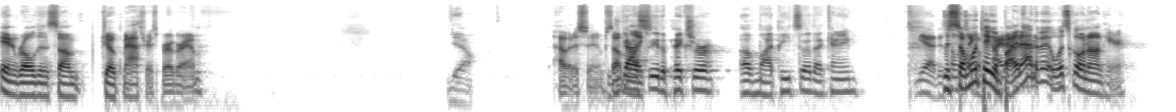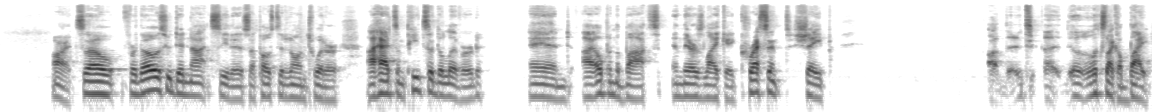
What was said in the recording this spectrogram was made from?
enrolled in some joke masters program. Yeah. I would assume Did you guys like. see the picture of my pizza that came? Yeah. Did Did someone take a bite out of it? What's going on here? All right. So, for those who did not see this, I posted it on Twitter. I had some pizza delivered and I opened the box, and there's like a crescent shape. Uh, it, uh, it looks like a bite.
